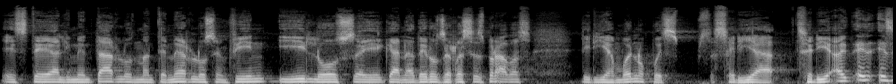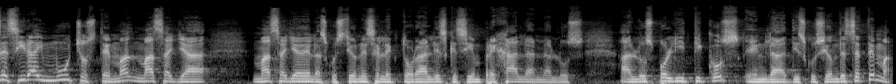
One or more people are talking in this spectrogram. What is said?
este, alimentarlos, mantenerlos, en fin, y los eh, ganaderos de reses bravas dirían, bueno, pues sería, sería, es decir, hay muchos temas más allá más allá de las cuestiones electorales que siempre jalan a los, a los políticos en la discusión de este tema.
